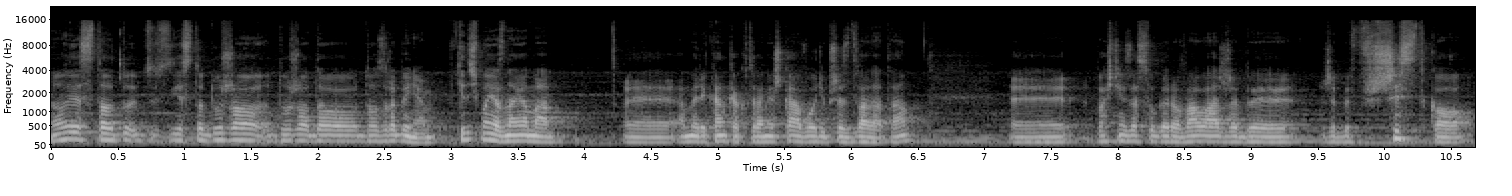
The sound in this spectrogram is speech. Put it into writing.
no jest to, jest to dużo, dużo do, do zrobienia. Kiedyś moja znajoma e, Amerykanka, która mieszkała w Łodzi przez dwa lata, właśnie zasugerowała, żeby, żeby wszystko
